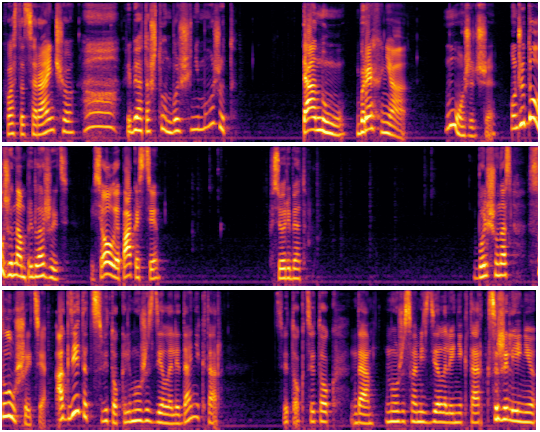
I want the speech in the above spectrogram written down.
Хвастаться ранчо. А, ребята, что, он больше не может? Да ну, брехня. Может же. Он же должен нам предложить. Веселые пакости. Все, ребят. Больше у нас... Слушайте, а где этот цветок? Или мы уже сделали, да, нектар? Цветок, цветок. Да, мы уже с вами сделали нектар, к сожалению.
